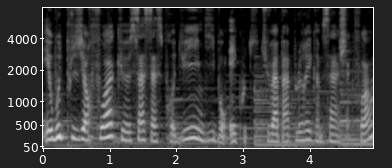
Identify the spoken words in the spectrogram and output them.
Et au bout de plusieurs fois que ça, ça se produit, il me dit bon, écoute, tu vas pas pleurer comme ça à chaque fois.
